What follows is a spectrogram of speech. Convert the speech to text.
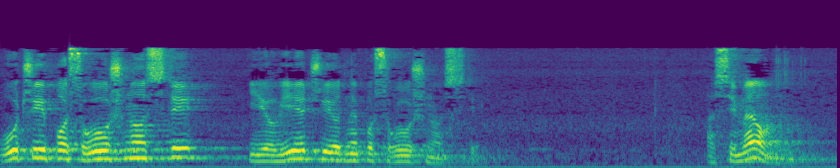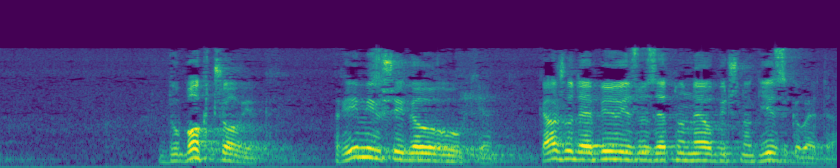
uči poslušnosti i liječi od neposlušnosti. A Simeon, dubok čovjek, primivši ga u ruke, kažu da je bio izuzetno neobičnog izgleda,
